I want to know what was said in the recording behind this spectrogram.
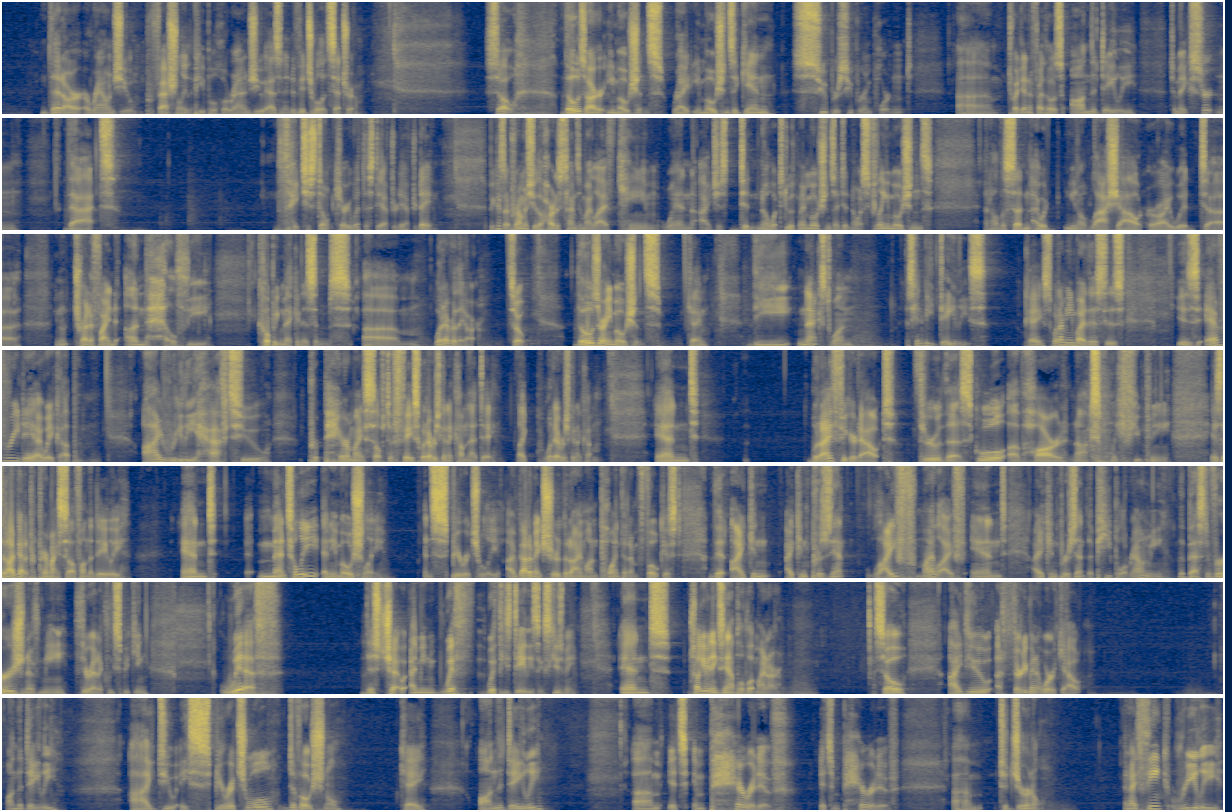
that are around you professionally, the people who are around you as an individual, etc. So, those are emotions, right? Emotions again, super super important uh, to identify those on the daily to make certain that they just don't carry with us day after day after day. Because I promise you, the hardest times in my life came when I just didn't know what to do with my emotions. I didn't know I was feeling emotions, and all of a sudden I would, you know, lash out or I would, uh, you know, try to find unhealthy coping mechanisms, um, whatever they are. So those are emotions. Okay. The next one is going to be dailies. Okay. So what I mean by this is, is every day I wake up, I really have to prepare myself to face whatever's going to come that day, like whatever's going to come. And what I figured out through the school of hard knocks, believe you me, is that I've got to prepare myself on the daily and mentally and emotionally and spiritually. I've got to make sure that I'm on point, that I'm focused, that I can I can present life, my life, and I can present the people around me the best version of me, theoretically speaking, with this. I mean, with with these dailies, excuse me. And so I'll give you an example of what mine are. So I do a 30 minute workout on the daily. I do a spiritual devotional, okay, on the daily. Um, it's imperative it's imperative um, to journal. And I think really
